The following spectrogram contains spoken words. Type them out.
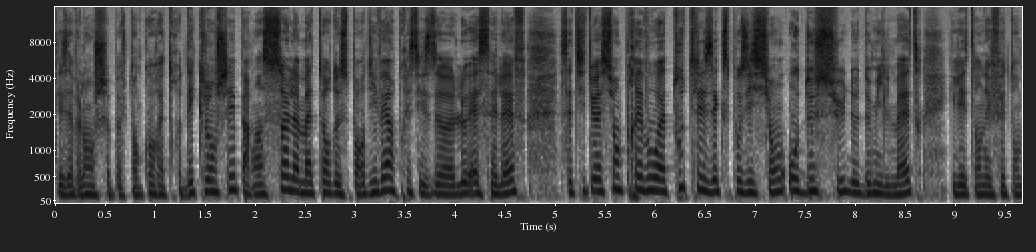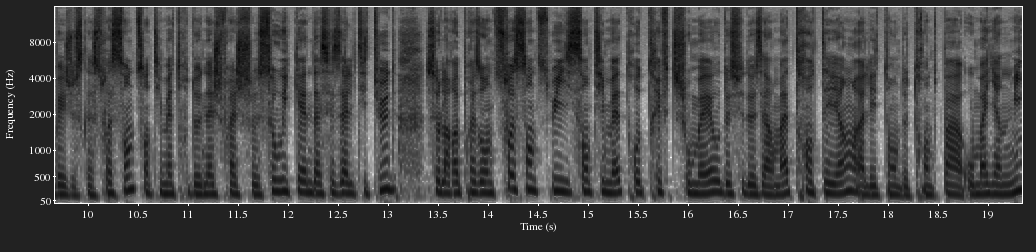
Des avalanches peuvent encore être déclenchées par un seul amateur de sport d'hiver, précise le SLF. Cette situation prévaut à toutes les expositions au-dessus de 2000 mètres. Il est en effet tombé jusqu'à 60 cm de neige fraîche ce week-end à ces altitudes. Cela représente 68 cm au Trift Choumet au-dessus de Zermatt, 31 à l'étang de 30 pas au Mayen-Demi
